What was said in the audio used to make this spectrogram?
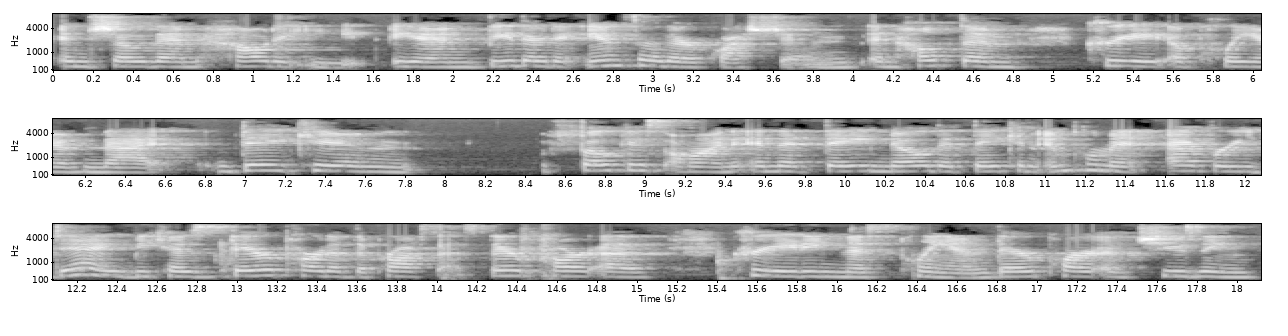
and show them how to eat and be there to answer their questions and help them create a plan that they can focus on and that they know that they can implement every day because they're part of the process. They're part of creating this plan. They're part of choosing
